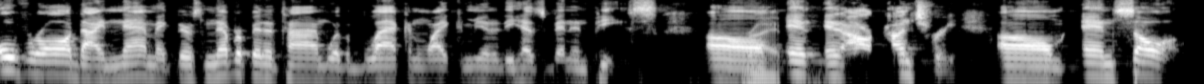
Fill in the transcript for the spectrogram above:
overall dynamic. There's never been a time where the black and white community has been in peace um, right. in, in our country. Um, and so,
